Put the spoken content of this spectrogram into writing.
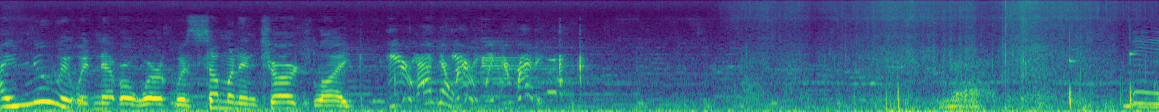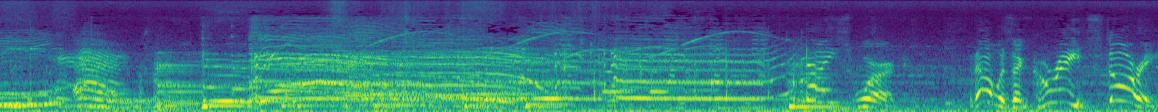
I knew it would never work with someone in charge like Here, have your here when you're ready. Nice work. That was a great story.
